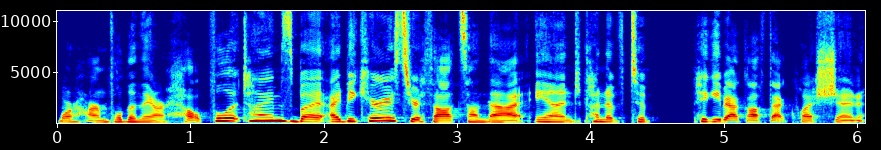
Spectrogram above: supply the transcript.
more harmful than they are helpful at times but i'd be curious your thoughts on that and kind of to piggyback off that question,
